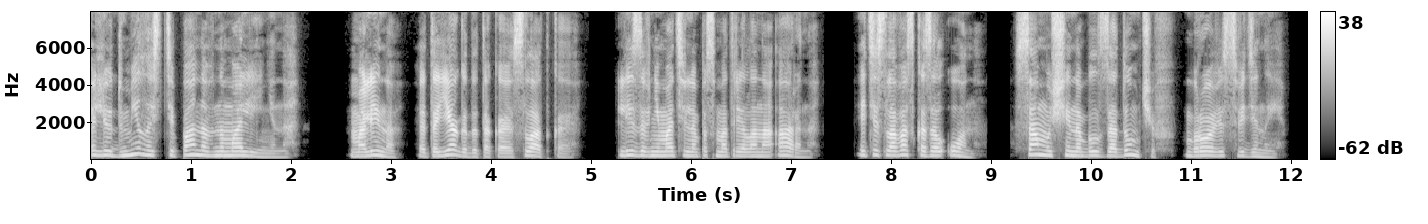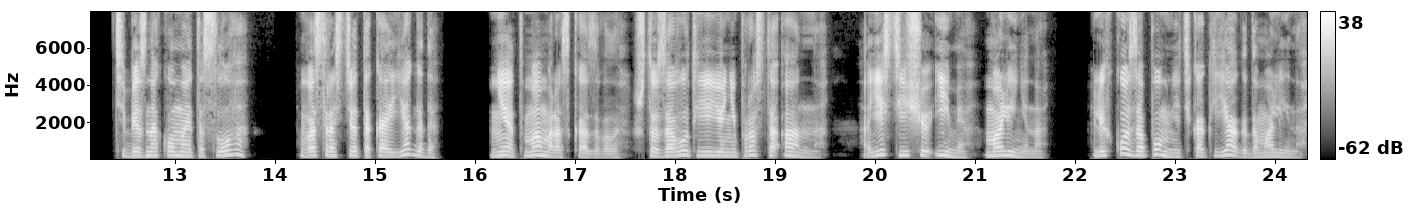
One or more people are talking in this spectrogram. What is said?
Людмила Степановна Малинина. Малина это ягода такая сладкая. Лиза внимательно посмотрела на Аарона. Эти слова сказал он. Сам мужчина был задумчив, брови сведены. Тебе знакомо это слово? У вас растет такая ягода? Нет, мама рассказывала, что зовут ее не просто Анна, а есть еще имя Малинина. Легко запомнить, как ягода малина.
